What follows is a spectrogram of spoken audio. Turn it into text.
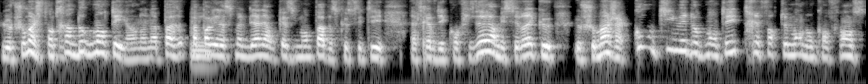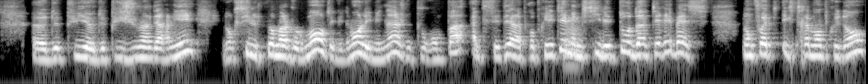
le chômage est en train d'augmenter. hein. On n'en a pas, pas parlé la semaine dernière, ou quasiment pas, parce que c'était la trêve des confiseurs. Mais c'est vrai que le chômage a continué d'augmenter très fortement donc en France euh, depuis, euh, depuis juin dernier. Donc si le chômage augmente, évidemment, les ménages ne pourront pas accéder à la propriété, même si les taux d'intérêt baissent. Donc il faut être extrêmement prudent,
